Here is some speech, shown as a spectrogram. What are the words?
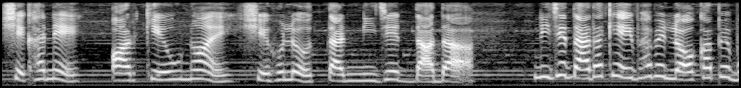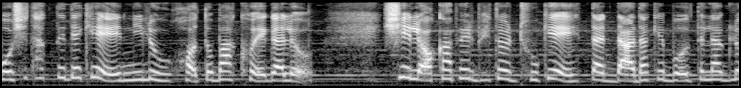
সেখানে আর কেউ নয়, সে হলো তার নিজের দাদা। নিজের দাদাকে এইভাবে লকআপে বসে থাকতে দেখে নীলু হতবাক হয়ে গেল। সে লকআপের ভিতর ঢুকে তার দাদাকে বলতে লাগল,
